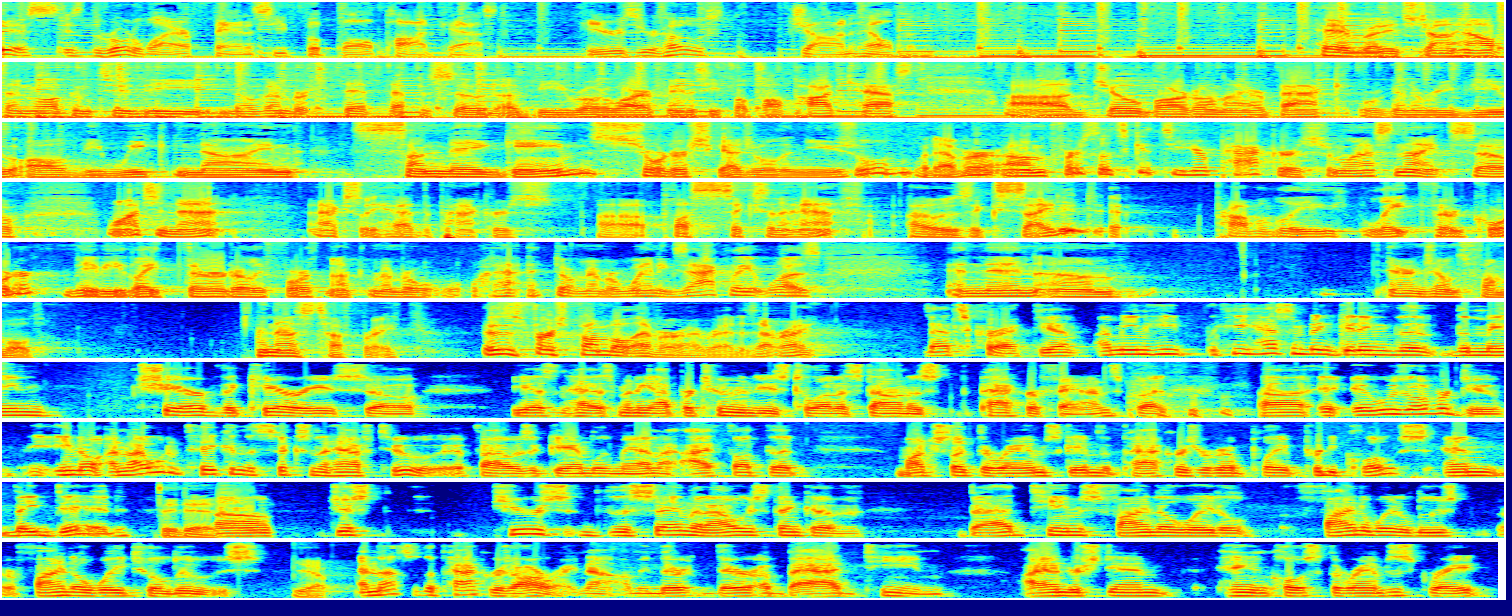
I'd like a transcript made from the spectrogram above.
This is the RotoWire Fantasy Football Podcast. Here's your host, John Halpin. Hey, everybody, it's John Halpin. Welcome to the November 5th episode of the RotoWire Fantasy Football Podcast. Uh, Joe Bartel and I are back. We're going to review all of the Week 9 Sunday games, shorter schedule than usual, whatever. Um, first, let's get to your Packers from last night. So, watching that, I actually had the Packers uh, plus six and a half. I was excited probably late third quarter, maybe late third, early fourth. Not remember what. I don't remember when exactly it was. And then um, Aaron Jones fumbled, and that's a tough break. This is his first fumble ever. I read. Is that right? That's correct. Yeah. I mean, he he hasn't been getting the the main share of the carries, so he hasn't had as many opportunities to let us down as the Packer fans. But uh, it, it, was overdue, you know. And I would have taken the six and a half too if I was a gambling man. I, I thought that much like the Rams game, the Packers were going to play pretty close, and they did. They did. Um, just here's the saying that I always think of: bad teams find a way to find a way to lose or find a way to lose. Yep. And that's what the Packers are right now. I mean, they're they're a bad team. I understand hanging close to the Rams is great,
